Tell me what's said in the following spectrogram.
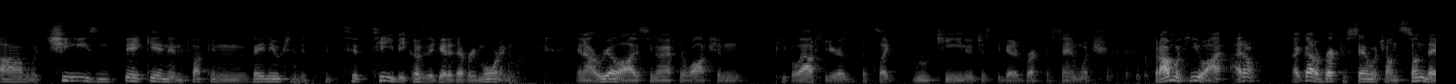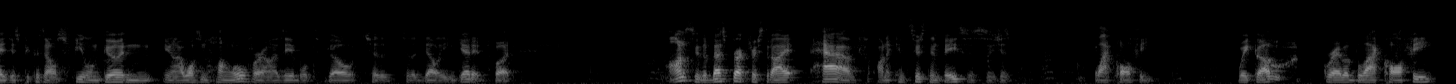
um, with cheese and bacon and fucking they knew to the t- T because they get it every morning. And I realized, you know, after watching people out here, that's like routine is just to get a breakfast sandwich. But I'm with you. I, I don't. I got a breakfast sandwich on Sunday just because I was feeling good and you know I wasn't hungover and I was able to go to the, to the deli and get it. But honestly, the best breakfast that I have on a consistent basis is just black coffee. Wake up, Ooh. grab a black coffee.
